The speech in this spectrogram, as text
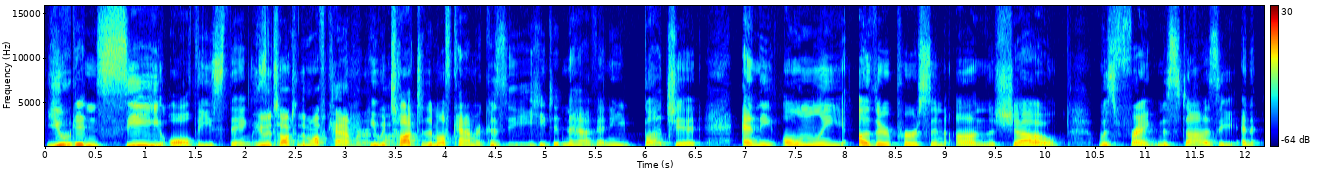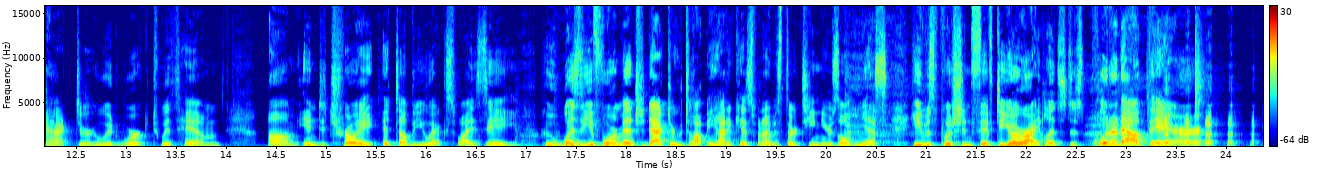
You didn't see all these things. He would talk to them off camera. He would talk to them off camera because he didn't have any budget. And the only other person on the show was Frank Nastasi, an actor who had worked with him um, in Detroit at WXYZ, who was the aforementioned actor who taught me how to kiss when I was 13 years old. And yes, he was pushing 50. All right, let's just put it out there.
